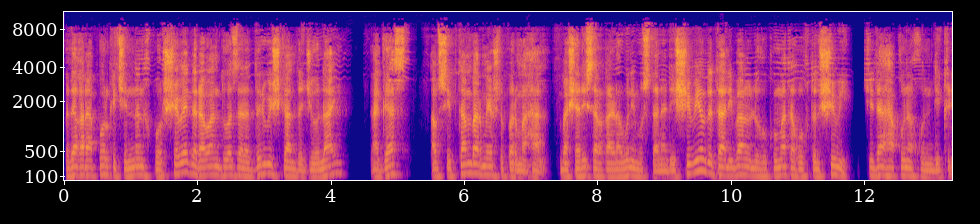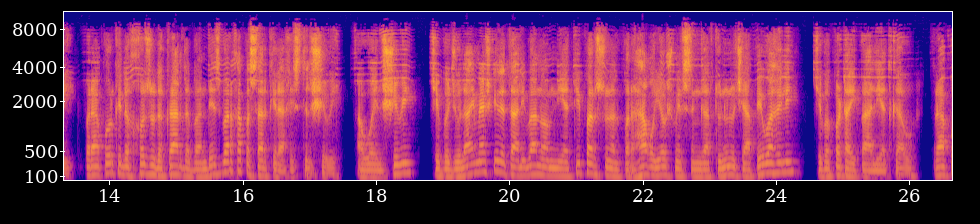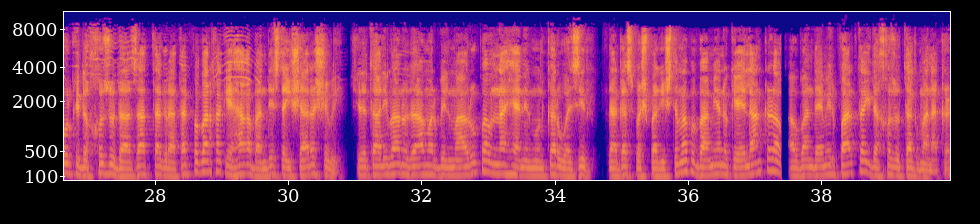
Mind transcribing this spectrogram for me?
په دغه راپور کې چې نن خپور شوی د روان دوه زره درویشت کال د جولای، اګست او سپتمبر میاشتو پر مهال بشري سرغړونې مستندې شوي او د طالبانو له حکومته غوښتل شوي چې دا حقونه خوندي کړي. په راپور کې د ښځو د کار د بندیز برخه په سر کې راخیستل شوې او ویل شوي، چې په جولای میاشت کې د طالبانو امنیتي پرسونل پر هغو یو شمېر سنګرتونونو چاپې وهلي چې په پټه یې فعالیت کاوه. راپور کې د ښځو د ازاد تګ راتګ په برخه کې هغه بندیز ته اشاره شوې چې د طالبانو د امر بالمعروف او نهی عن المنکر وزیر د اګست په شپږیشتمه په بامیانو کې اعلان کړ او بند امیر پارک ته یې د ښځو تګ منع کړ.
